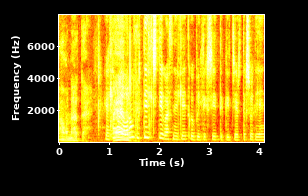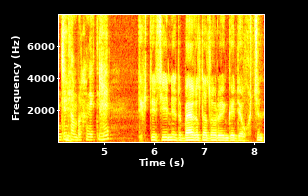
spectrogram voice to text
авнаа да. Ялангуяа уран бүтээлчдийг бас нэлээдгүй бэлэгшээдэг гэж ярьдаг шүү дээ. Янжин ламбархныг тийм ээ. Тэгтэр чинээд байгаль далуур ингээд явах чинь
